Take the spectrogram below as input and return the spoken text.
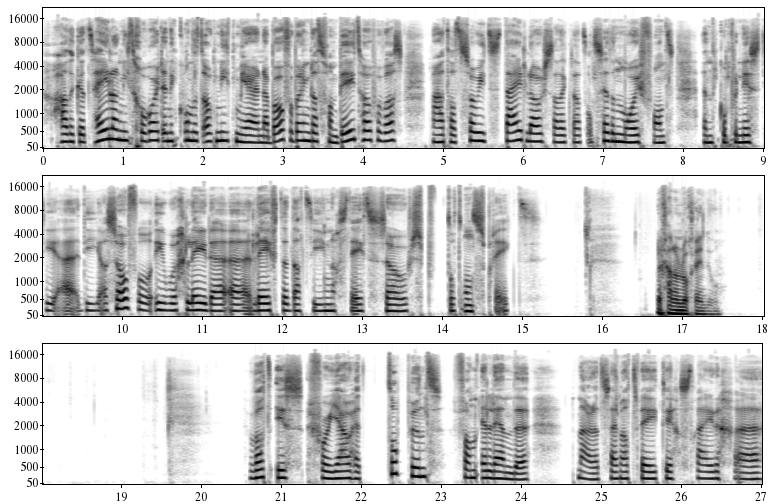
had ik het heel lang niet gehoord. En ik kon het ook niet meer naar boven brengen dat het van Beethoven was. Maar het had zoiets tijdloos dat ik dat ontzettend mooi vond. Een componist die, die al zoveel eeuwen geleden leefde... dat hij nog steeds zo tot ons spreekt. We gaan er nog één doen. Wat is voor jou het toppunt van ellende? Nou, dat zijn wel twee tegenstrijdige uh,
